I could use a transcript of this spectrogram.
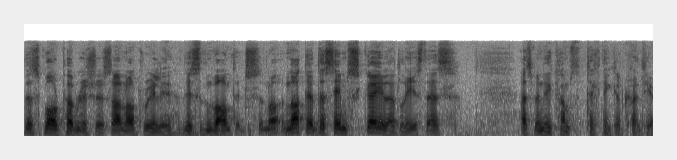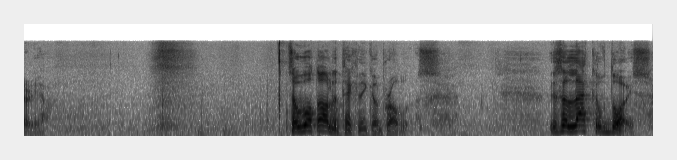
the small publishers are not really disadvantaged, not, not at the same scale at least as, as when it comes to technical criteria. So what are the technical problems? There's a lack of DOIs.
